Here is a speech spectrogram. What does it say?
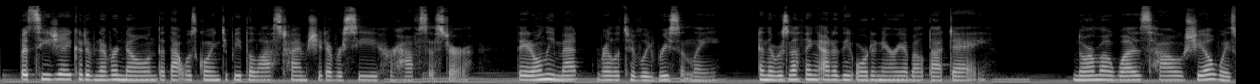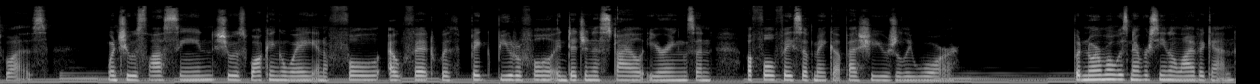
But CJ could have never known that that was going to be the last time she'd ever see her half sister. They'd only met relatively recently, and there was nothing out of the ordinary about that day. Norma was how she always was. When she was last seen, she was walking away in a full outfit with big, beautiful indigenous style earrings and a full face of makeup as she usually wore. But Norma was never seen alive again.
